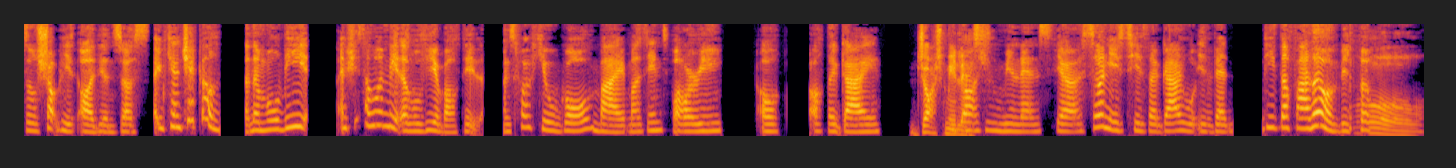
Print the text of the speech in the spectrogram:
to shock his audiences. You can check out the movie. Actually, someone made a movie about it. It's called Hugo by Martin Scorsese of, of the guy. George Méliès. George Méliès. Yeah. So he's, he's the guy who invented, he's the father of visual. Oh,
